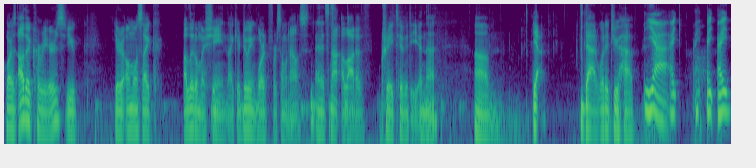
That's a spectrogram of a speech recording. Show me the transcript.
Whereas other careers, you you're almost like a little machine like you're doing work for someone else and it's not a lot of creativity in that. Um yeah. Dad what did you have? Yeah, I, I, I,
